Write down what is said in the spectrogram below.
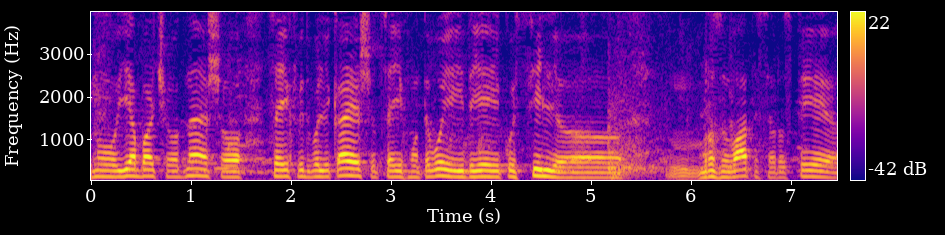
Ну я бачу одне, що це їх відволікає, що це їх мотивує і дає якусь ціль е, розвиватися, рости. Е,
